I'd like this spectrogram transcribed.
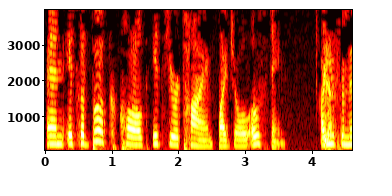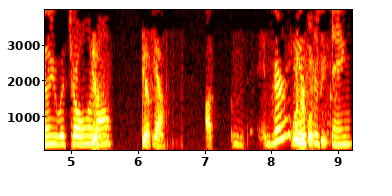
And it's a book called It's Your Time by Joel Osteen. Are yes. you familiar with Joel at yes. all? Yes. Yeah. Uh, very Wonderful interesting.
